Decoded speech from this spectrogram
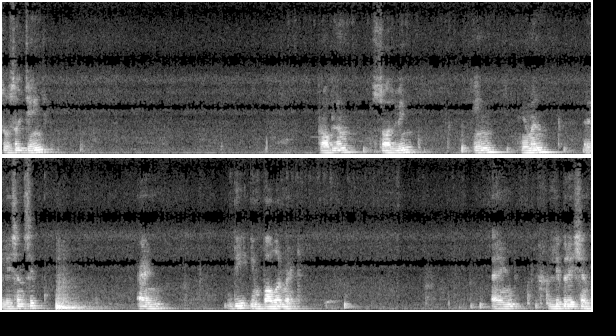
social change. Problem solving in human relationship and the empowerment and liberation.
